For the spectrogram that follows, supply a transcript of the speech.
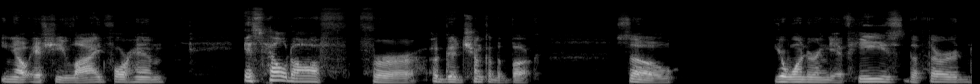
you know if she lied for him. It's held off for a good chunk of the book. So you're wondering if he's the third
